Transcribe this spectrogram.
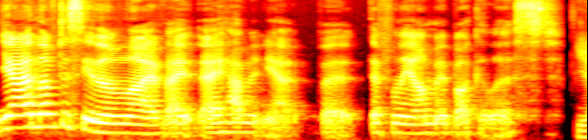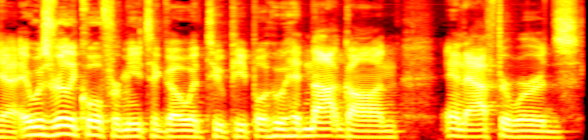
Yeah, I'd love to see them live. I, I haven't yet, but definitely on my bucket list. Yeah, it was really cool for me to go with two people who had not gone, and afterwards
